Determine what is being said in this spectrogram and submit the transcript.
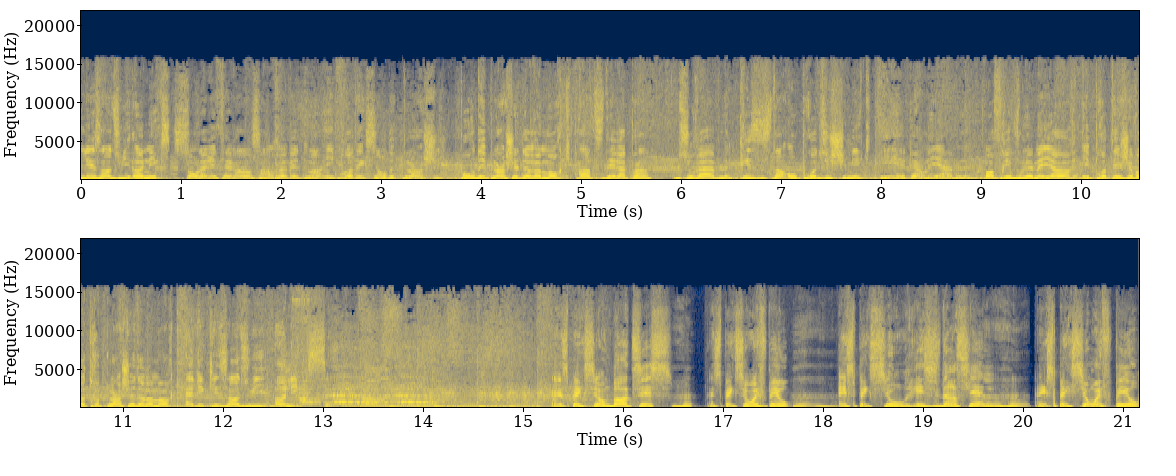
les enduits Onyx sont la référence en revêtement et protection de plancher. Pour des planchers de remorque antidérapants, durables, résistants aux produits chimiques et imperméables, offrez-vous le meilleur et protégez votre plancher de remorque avec les enduits Onyx. Inspection de bâtisse, inspection FPO, inspection résidentielle, inspection FPO.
